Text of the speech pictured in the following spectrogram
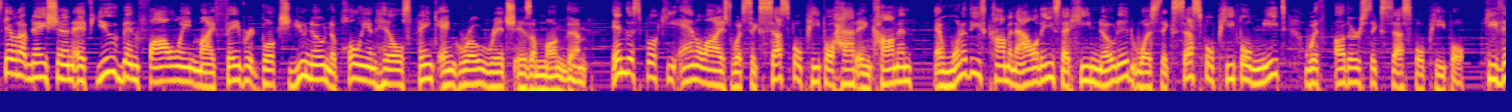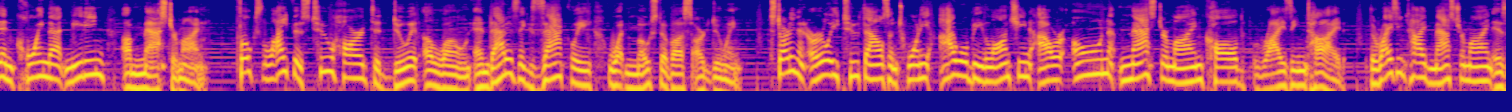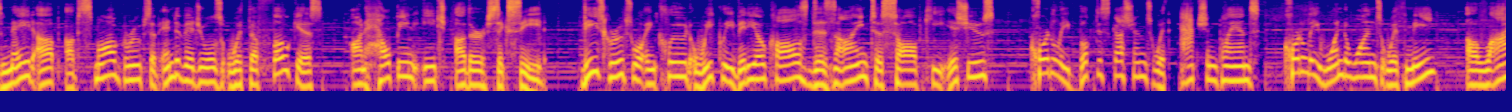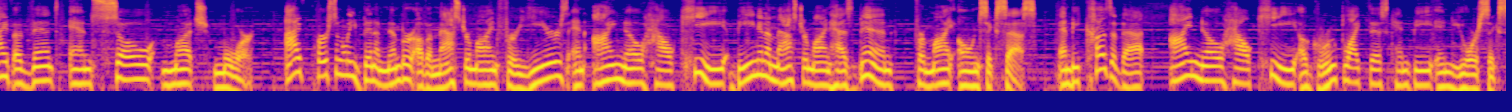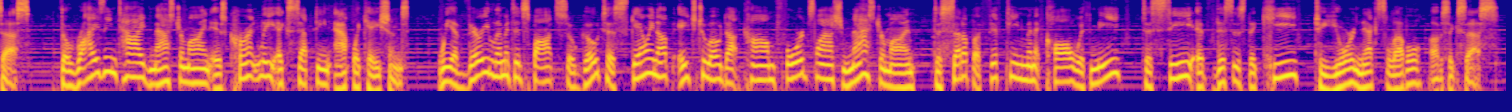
Scaling Up Nation, if you've been following my favorite books, you know Napoleon Hill's Think and Grow Rich is among them. In this book, he analyzed what successful people had in common. And one of these commonalities that he noted was successful people meet with other successful people. He then coined that meeting a mastermind. Folks, life is too hard to do it alone, and that is exactly what most of us are doing. Starting in early 2020, I will be launching our own mastermind called Rising Tide. The Rising Tide Mastermind is made up of small groups of individuals with the focus on helping each other succeed. These groups will include weekly video calls designed to solve key issues, quarterly book discussions with action plans, quarterly one to ones with me, a live event, and so much more. I've personally been a member of a mastermind for years, and I know how key being in a mastermind has been for my own success. And because of that, I know how key a group like this can be in your success. The Rising Tide Mastermind is currently accepting applications. We have very limited spots, so go to scalinguph2o.com forward slash mastermind to set up a 15 minute call with me to see if this is the key to your next level of success.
